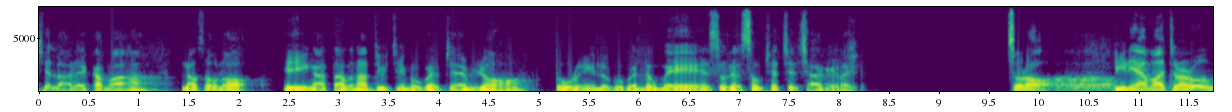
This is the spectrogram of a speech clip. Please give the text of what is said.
ဖြစ်လာတဲ့အခါမှာနောက်ဆုံးတော့အေးငါသာသနာပြုခြင်းကိုပဲပြန်ပြီးတော့တိုးရင်အလုပ်ကိုပဲလုပ်မယ်ဆိုတဲ့ဆုံးဖြတ်ချက်ချခဲ့လိုက်တယ်ဆိုတော့ဒီနေရာမှာကျွန်တော်တို့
